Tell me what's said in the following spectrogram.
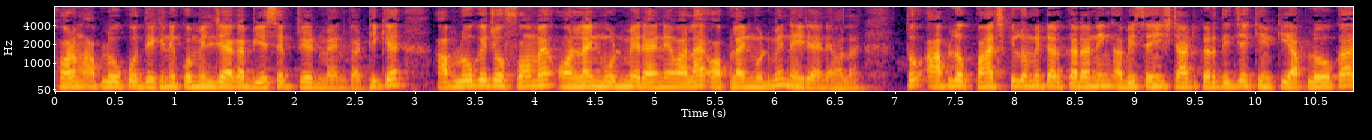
फॉर्म आप लोगों को देखने को मिल जाएगा बीएसएफ ट्रेडमैन का, ठीक है? आप लोगों के जो फॉर्म है ऑनलाइन मोड में रहने वाला है, ऑफलाइन मोड में नहीं रहने वाला है। तो आप लोग पाँच किलोमीटर का रनिंग अभी से ही स्टार्ट कर दीजिए, क्योंकि आप लोगों का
